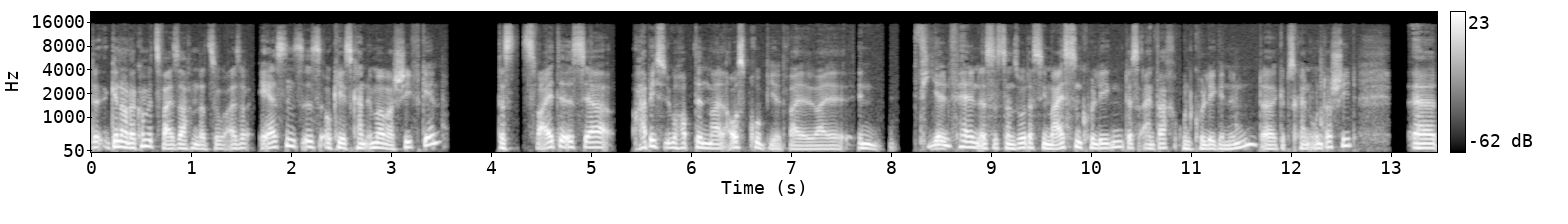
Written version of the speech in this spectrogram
genau, da kommen zwei Sachen dazu. Also erstens ist, okay, es kann immer was schiefgehen. Das zweite ist ja, habe ich es überhaupt denn mal ausprobiert? Weil, weil in vielen Fällen ist es dann so, dass die meisten Kollegen das einfach und Kolleginnen, da gibt es keinen Unterschied, äh,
